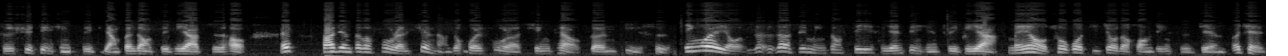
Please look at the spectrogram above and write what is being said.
持续进行 C 两分钟 CPR 之后，哎，发现这个妇人现场就恢复了心跳跟意识，因为有热热心民众第一时间进行 CPR，没有错过急救的黄金时间，而且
